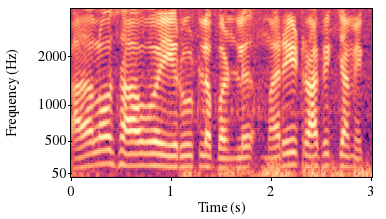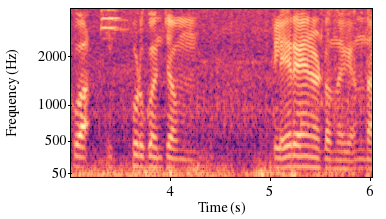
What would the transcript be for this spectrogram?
కథలో సాగు ఈ రూట్లో బండ్లు మరీ ట్రాఫిక్ జామ్ ఎక్కువ. ఇప్పుడు కొంచెం క్లియర్ అయినట్టుంది కింద.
